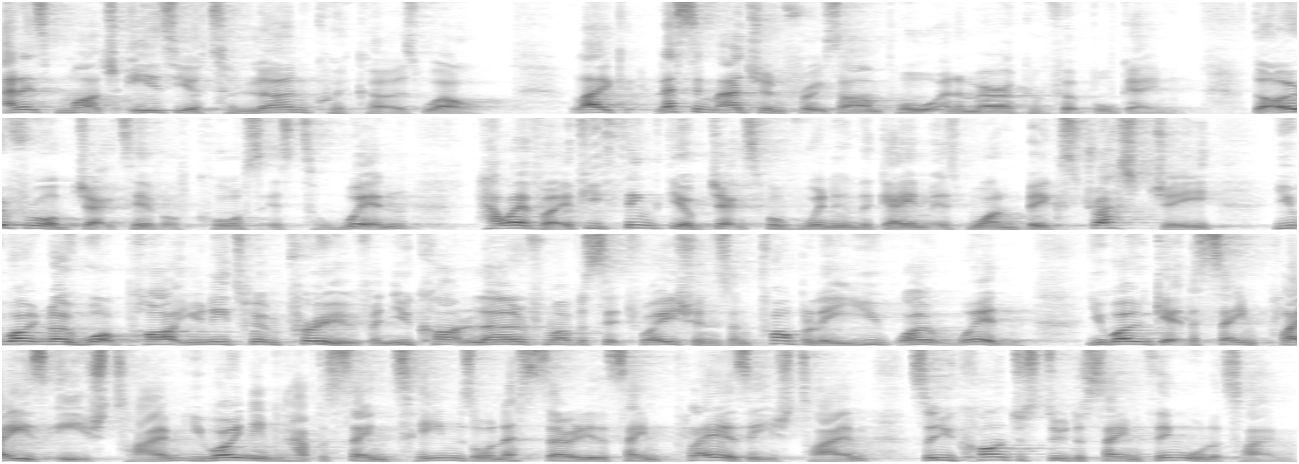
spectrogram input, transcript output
and it's much easier to learn quicker as well. Like, let's imagine, for example, an American football game. The overall objective, of course, is to win, However, if you think the objective of winning the game is one big strategy, you won't know what part you need to improve and you can't learn from other situations and probably you won't win. You won't get the same plays each time. You won't even have the same teams or necessarily the same players each time. So you can't just do the same thing all the time.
